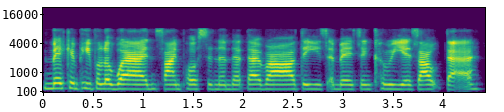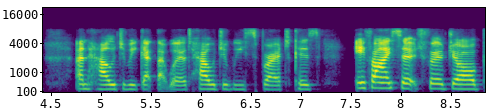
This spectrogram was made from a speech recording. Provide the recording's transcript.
making people aware and signposting them that there are these amazing careers out there and how do we get that word how do we spread because if i search for a job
